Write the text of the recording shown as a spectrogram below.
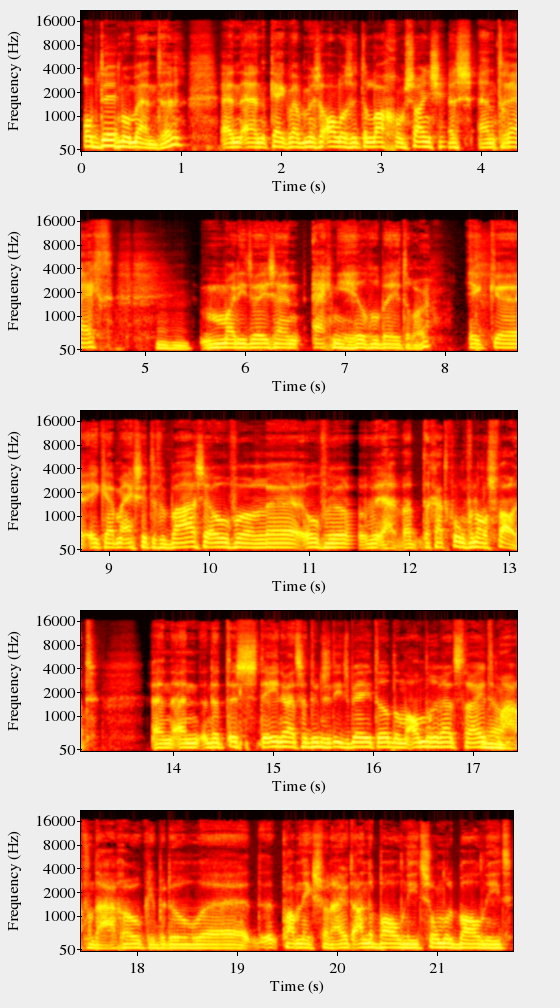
Op dit moment, hè. En, en kijk, we hebben met z'n allen zitten lachen om Sanchez en terecht. Mm -hmm. Maar die twee zijn echt niet heel veel beter, hoor. Ik, uh, ik heb me echt zitten verbazen over... Uh, over ja, wat, er gaat gewoon van alles fout. En, en dat is, de ene wedstrijd doen ze het iets beter dan de andere wedstrijd. Ja. Maar vandaag ook. Ik bedoel, uh, er kwam niks vanuit. Aan de bal niet, zonder de bal niet.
